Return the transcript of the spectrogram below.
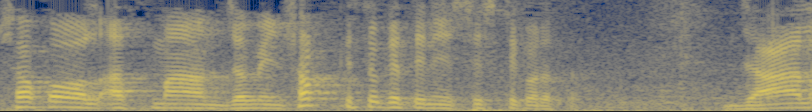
সকল আসমান, জমিন, সবকিছুকে তিনি সৃষ্টি করেছেন। জাল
